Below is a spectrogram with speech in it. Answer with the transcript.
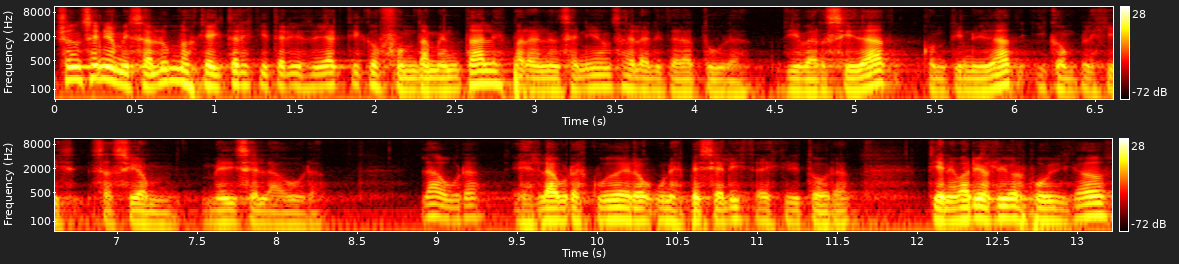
Yo enseño a mis alumnos que hay tres criterios didácticos fundamentales para la enseñanza de la literatura. Diversidad, continuidad y complejización, me dice Laura. Laura es Laura Escudero, una especialista y escritora. Tiene varios libros publicados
